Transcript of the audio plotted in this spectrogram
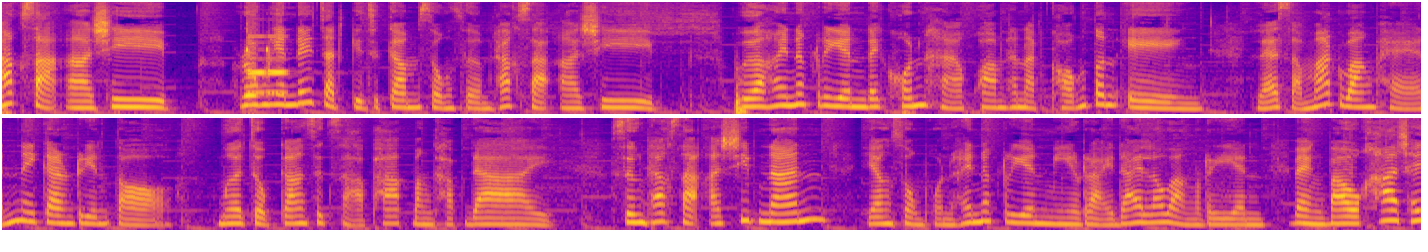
ทักษะอาชีพ โรงเรียนได้จัดกิจกรรมส่งเสริมทักษะอาชีพ เพื่อให้นักเรียนได้ค้นหาความถนัดของตนเอง และสามารถวางแผนในการเรียนต่อ เมื่อจบการศึกษาภาคบังคับได้ ซึ่งทักษะอาชีพนั้นยังส่งผลให้นักเรียนมีรายได้ระหว่างเรียน แบ่งเบาค่าใช้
